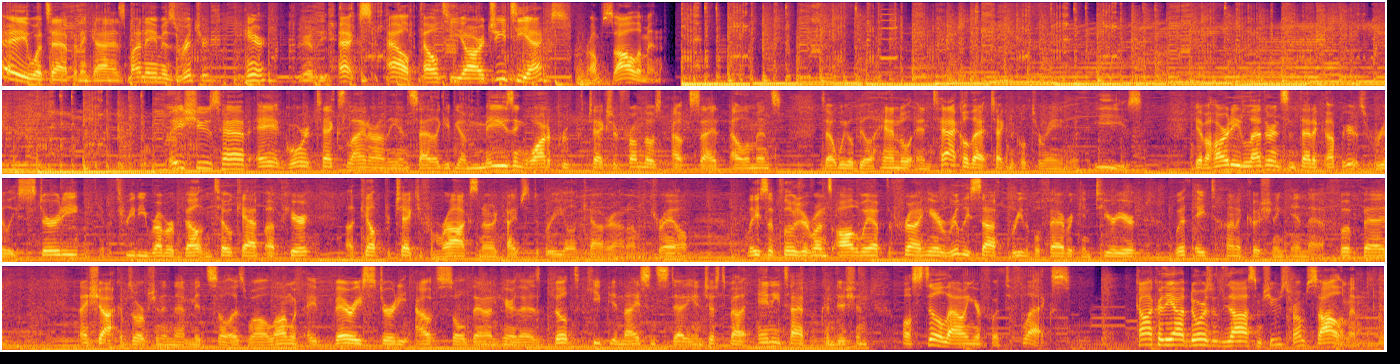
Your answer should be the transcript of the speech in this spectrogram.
Hey, what's happening, guys? My name is Richard. Here, we have the X Alp LTR GTX from Salomon. These shoes have a Gore-Tex liner on the inside. They'll give you amazing waterproof protection from those outside elements so that we'll be able to handle and tackle that technical terrain with ease. You have a hardy leather and synthetic up here. It's really sturdy. You have a 3D rubber belt and toe cap up here. Uh, It'll help protect you from rocks and other types of debris you'll encounter out on the trail. Lace-up closure runs all the way up the front here. Really soft, breathable fabric interior with a ton of cushioning in that footbed. Nice shock absorption in that midsole as well, along with a very sturdy outsole down here that is built to keep you nice and steady in just about any type of condition while still allowing your foot to flex. Conquer the outdoors with these awesome shoes from Salomon.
